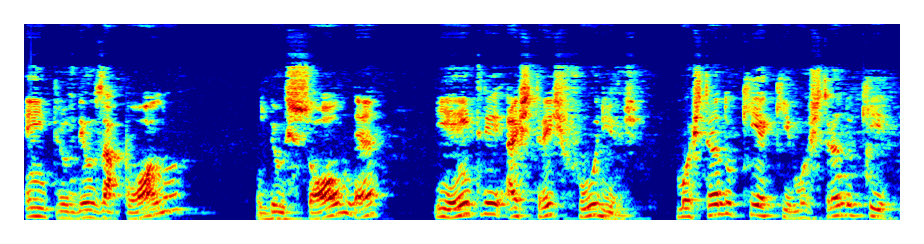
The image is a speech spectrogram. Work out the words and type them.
entre o deus Apolo, o deus Sol, né? E entre as três fúrias, mostrando o que aqui? Mostrando que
